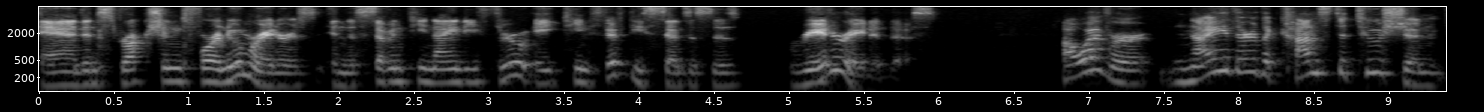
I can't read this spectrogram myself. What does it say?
and instructions for enumerators in the 1790 through 1850 censuses reiterated this. However, neither the Constitution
